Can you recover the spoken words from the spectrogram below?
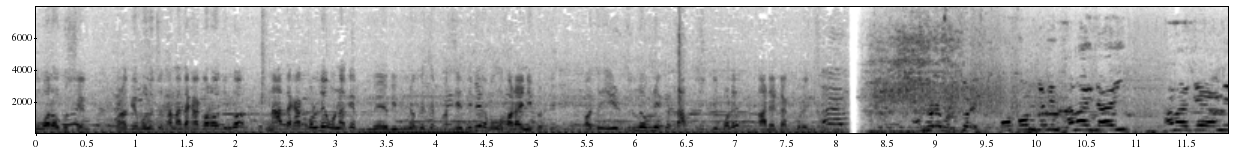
মুবারক হোসেন, ওনাকে বলেছে থানা দেখা করার জন্য। না দেখা করলে ওনাকে বিভিন্ন কেসে ফাঁসিয়ে দিবে এবং হয়রানি করবে হয়তো এর জন্য উনি একটা চাপ সৃষ্টি করে, হার্ট অ্যাটাক করেছে। যেদিন থানায় যাই থানায় যে আমি,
